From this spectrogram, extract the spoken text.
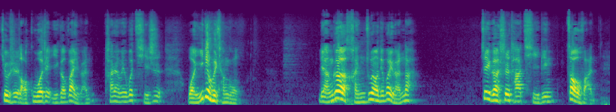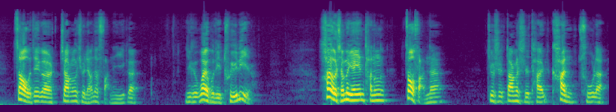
就是老郭的一个外援。他认为我起事，我一定会成功。两个很重要的外援呐，这个是他起兵造反。造这个张学良的反的一个一个外部的推力，还有什么原因他能造反呢？就是当时他看出了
